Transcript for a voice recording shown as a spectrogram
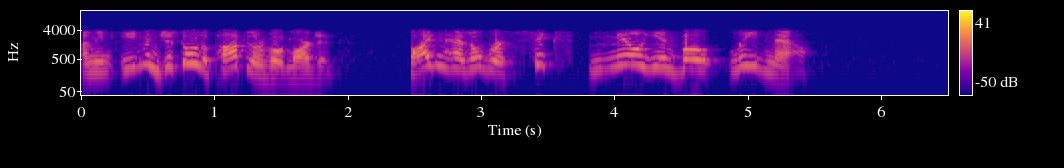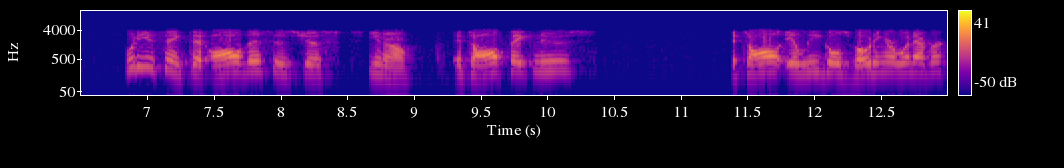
I mean, even just go to the popular vote margin. Biden has over a 6 million vote lead now. What do you think that all this is just, you know, it's all fake news? It's all illegals voting or whatever?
